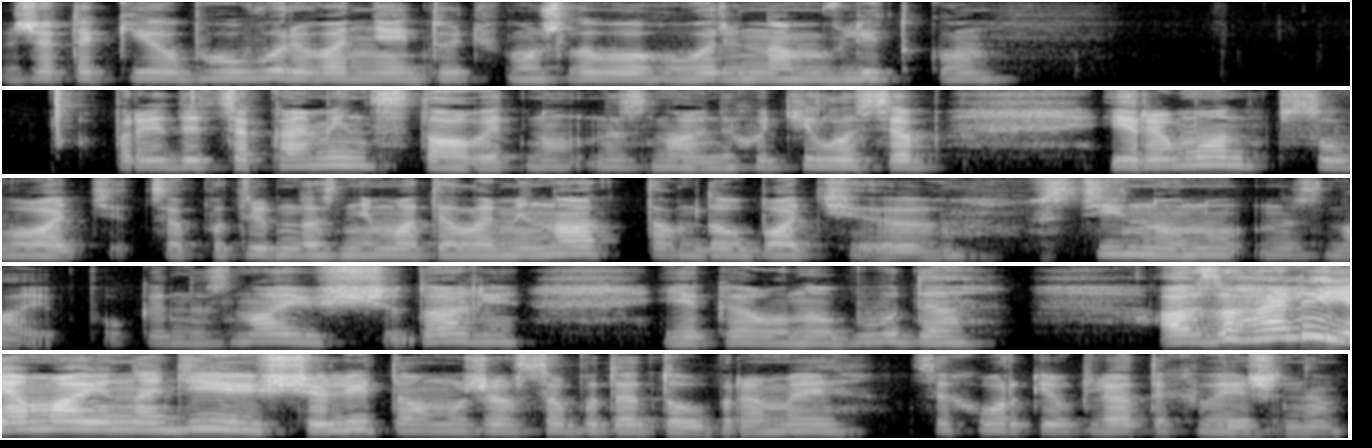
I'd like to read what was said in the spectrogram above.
Вже такі обговорювання йдуть, можливо, говорю нам влітку прийдеться камін ставити. Ну, не знаю, не хотілося б і ремонт псувати. Це потрібно знімати ламінат, там довбати е, стіну. Ну, не знаю, поки не знаю, що далі, яке воно буде. А взагалі я маю надію, що літом уже все буде добре. Ми цих орків клятих виженемо.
